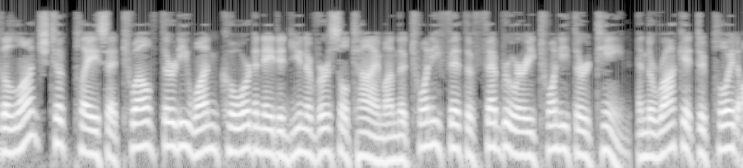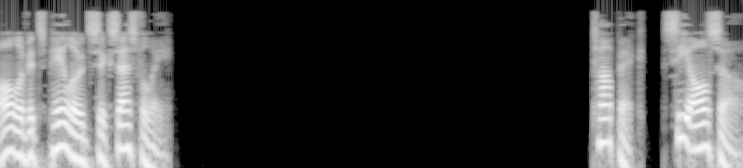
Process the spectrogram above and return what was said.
The launch took place at 12:31 Coordinated Universal Time on 25 February 2013, and the rocket deployed all of its payloads successfully. See also.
